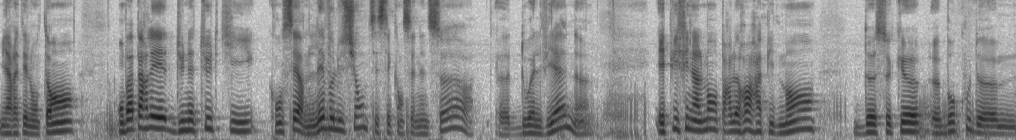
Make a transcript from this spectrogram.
m'y arrêter longtemps. On va parler d'une étude qui concerne l'évolution de ces séquences enhancers, euh, d'où elles viennent, et puis finalement on parlera rapidement de ce que euh, beaucoup de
